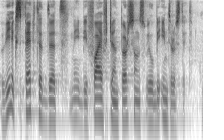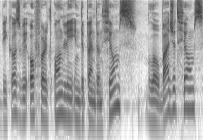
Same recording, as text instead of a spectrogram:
We expected that maybe five, ten persons will be interested because we offered only independent films, low budget films,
